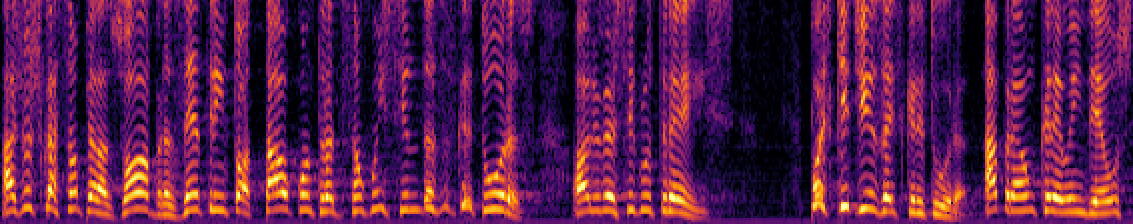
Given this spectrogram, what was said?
a justificação pelas obras entra em total contradição com o ensino das Escrituras. Olha o versículo 3. Pois que diz a Escritura? Abraão creu em Deus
